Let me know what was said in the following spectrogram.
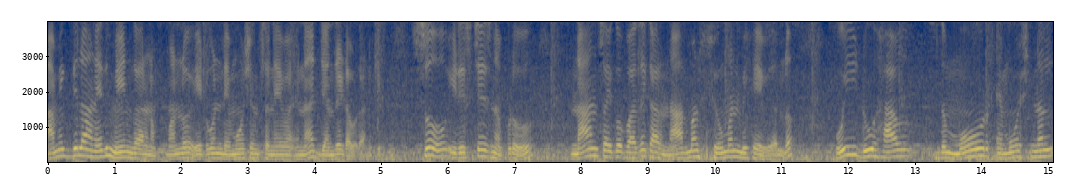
అమిగ్దిలా అనేది మెయిన్ కారణం. మనలో ఎటువంటి ఎమోషన్స్ అనేవైనా జనరేట్ అవ్వడానికి. సో ఈ టెస్ట్ చేసినప్పుడు non psychopathic or normal human బిహేవియర్లో we do have the more emotional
